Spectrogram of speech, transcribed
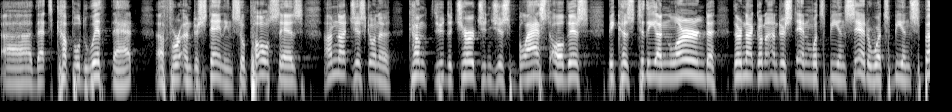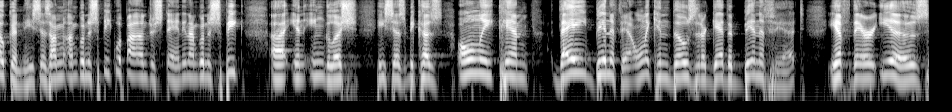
uh, that's coupled with that uh, for understanding. So Paul says, I'm not just going to come to the church and just blast all this because to the unlearned, they're not going to understand what's being said or what's being spoken. He says, I'm, I'm going to speak with my understanding. I'm going to speak uh, in English. He says, because only can they benefit only can those that are gathered benefit if there is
